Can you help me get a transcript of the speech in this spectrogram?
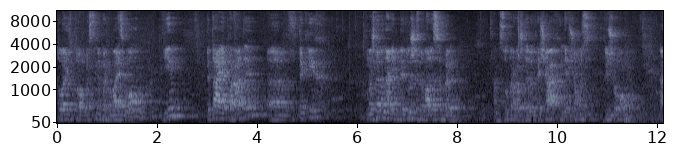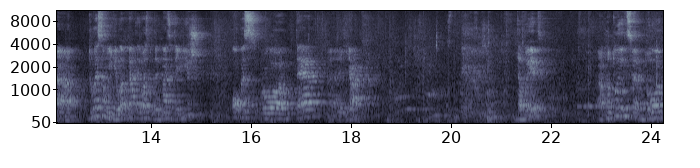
той, хто постійно перебуває з Богом, він питає поради е, в таких, можливо, навіть не дуже здавалося би там, суперважливих речах і не в чомусь ключовому. Е, Друге Самуїла, 5 розділ, 19 вірш, опис про те, е, як Давид е, готується до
